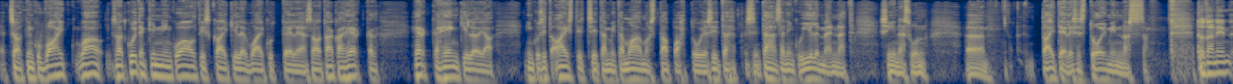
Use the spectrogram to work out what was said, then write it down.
Että sä niin kuin va- sä oot kuitenkin niin kuin altis kaikille vaikutteille ja sä oot aika herkkä, herkkä henkilö ja niin kuin sit aistit sitä, mitä maailmassa tapahtuu ja sitä, sitähän sä niin kuin ilmennät siinä sun ö, taiteellisessa toiminnassa. Tota niin,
